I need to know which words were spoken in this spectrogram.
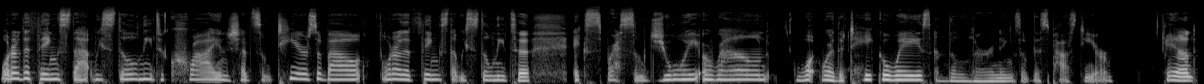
What are the things that we still need to cry and shed some tears about? What are the things that we still need to express some joy around? What were the takeaways and the learnings of this past year? And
